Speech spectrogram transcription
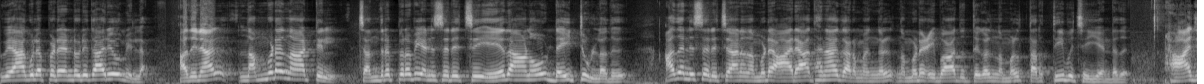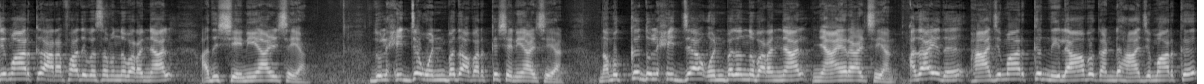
വ്യാകുലപ്പെടേണ്ട ഒരു കാര്യവുമില്ല. അതിനാൽ നമ്മുടെ നാട്ടിൽ ചന്ദ്രപ്പിറവി അനുസരിച്ച് ഏതാണോ ഡേറ്റ് ഉള്ളത് അതനുസരിച്ചാണ് നമ്മുടെ ആരാധനാ കർമ്മങ്ങൾ നമ്മുടെ ഇബാദത്തുകൾ നമ്മൾ തർത്തീബ് ചെയ്യേണ്ടത്. ഹാജിമാർക്ക് അറഫ ദിവസം എന്ന് പറഞ്ഞാൽ അത് ശനിയാഴ്ചയാണ്. ദുൽഹിജ്ജ ഒൻപത് അവർക്ക് ശനിയാഴ്ചയാണ്. നമുക്ക് ദുൽഹിജ ഒൻപത് എന്ന് പറഞ്ഞാൽ ഞായറാഴ്ചയാണ്. അതായത് ഹാജിമാർക്ക് നിലാവ് കണ്ട് ഹാജിമാർക്ക്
